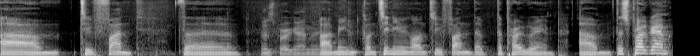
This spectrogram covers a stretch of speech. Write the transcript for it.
um, to fund the This program. Yeah. I mean, continuing on to fund the the program. Um, this program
